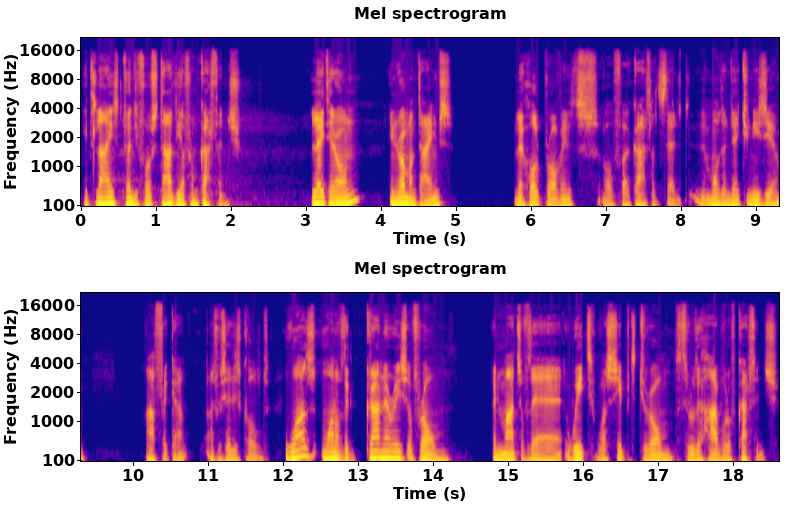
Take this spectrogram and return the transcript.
It lies 24 stadia from Carthage. Later on, in Roman times, the whole province of uh, Carthage, that the modern day Tunisia, Africa, as we said, is called, was one of the granaries of Rome, and much of the wheat was shipped to Rome through the harbor of Carthage.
